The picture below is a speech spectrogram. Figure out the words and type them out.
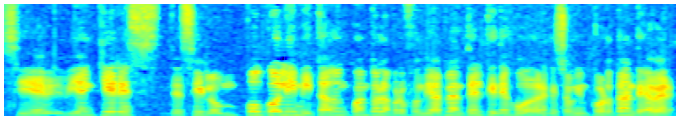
si bien quieres decirlo, un poco limitado en cuanto a la profundidad del plantel, tiene jugadores que son importantes. A ver,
